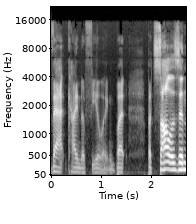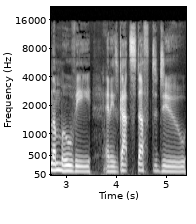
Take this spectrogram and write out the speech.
that kind of feeling. But but Sallah's in the movie and he's got stuff to do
